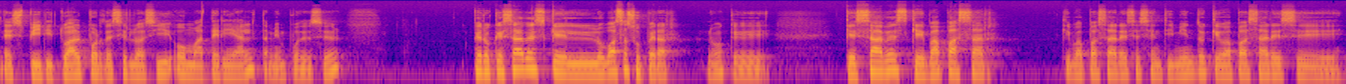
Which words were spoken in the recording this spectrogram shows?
espiritual, por decirlo así, o material, también puede ser, pero que sabes que lo vas a superar, ¿no? que, que sabes que va a pasar, que va a pasar ese sentimiento, que va a pasar ese,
